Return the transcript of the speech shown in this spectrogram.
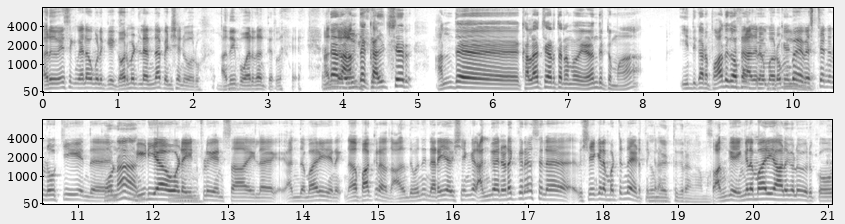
அறுபது வயசுக்கு மேல உங்களுக்கு கவர்மெண்ட்ல இருந்தா பென்ஷன் வரும். அது இப்போ வருதான்னு தெரியல. அந்த கல்ச்சர் அந்த கலாச்சாரத்தை நம்ம இழந்துட்டோமா? இதுக்கான பாதுகாப்பு அது நம்ம ரொம்ப. வெஸ்டர்னை நோக்கி இந்த மீடியாவோட இன்ஃப்ளூயன்ஸா இல்ல அந்த மாதிரி எனக்கு நான் பார்க்குறேன் அது வந்து நிறைய விஷயங்கள் அங்க நடக்கிற சில விஷயங்களை மட்டும்தான் எடுத்துக்கிறாங்க ஆமா. ஸோ அங்க எங்களை மாதிரி ஆளுகளும் இருக்கும்.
